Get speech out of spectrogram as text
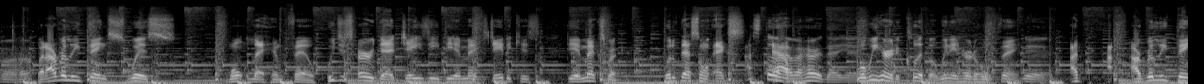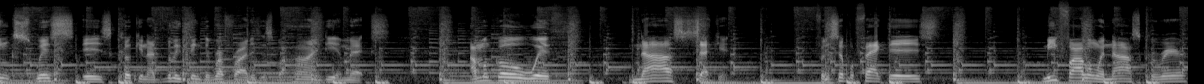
Uh-huh. But I really think Swiss won't let him fail. We just heard that Jay Z DMX Jadakiss DMX record. What if that's on X? I still album? haven't heard that yet. Well, we heard a clip, but we didn't hear the whole thing. Yeah. I, I I really think Swiss is cooking. I really think the Ruff Ryders is behind DMX. I'm gonna go with Nas second. For the simple fact is, me following Nas' career,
